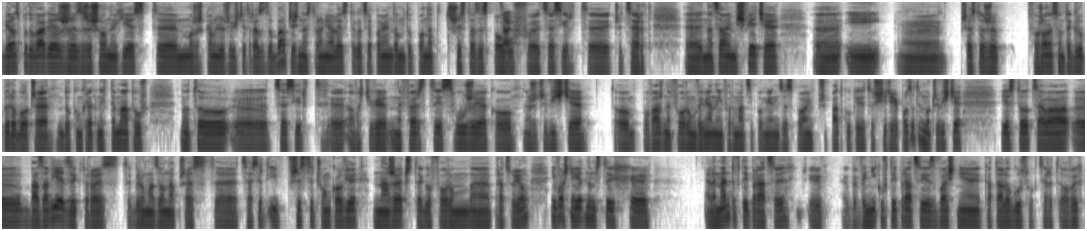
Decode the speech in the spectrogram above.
Biorąc pod uwagę, że zrzeszonych jest, e, możesz Kamil oczywiście teraz zobaczyć na stronie, ale z tego co ja pamiętam, to ponad 300 zespołów tak. CESIRT czy CERT e, na całym świecie e, i przez to, że tworzone są te grupy robocze do konkretnych tematów, no to e, CESIRT, e, a właściwie FIRST służy jako rzeczywiście to poważne forum wymiany informacji pomiędzy zespołami w przypadku, kiedy coś się dzieje. Poza tym oczywiście jest to cała baza wiedzy, która jest gromadzona przez CESIRT i wszyscy członkowie na rzecz tego forum pracują. I właśnie jednym z tych elementów tej pracy, jakby wyników tej pracy jest właśnie katalog usług certowych,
